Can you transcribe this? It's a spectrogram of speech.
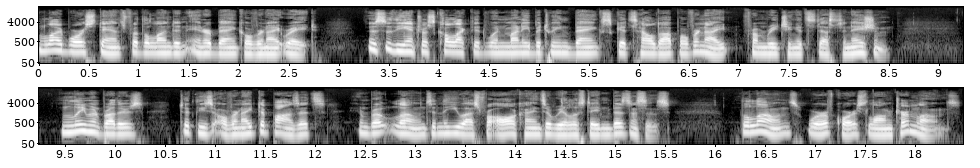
LIBOR stands for the London Interbank Overnight Rate. This is the interest collected when money between banks gets held up overnight from reaching its destination. Lehman Brothers took these overnight deposits and wrote loans in the U.S. for all kinds of real estate and businesses. The loans were, of course, long term loans,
